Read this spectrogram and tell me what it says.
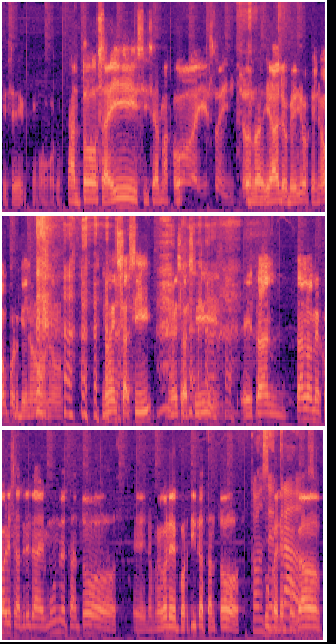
que se, como están todos ahí, si se arma joda y eso, y yo en realidad lo que digo es que no, porque no, no, no es así, no es así. Están, están los mejores atletas del mundo, están todos, eh, los mejores deportistas están todos súper enfocados.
